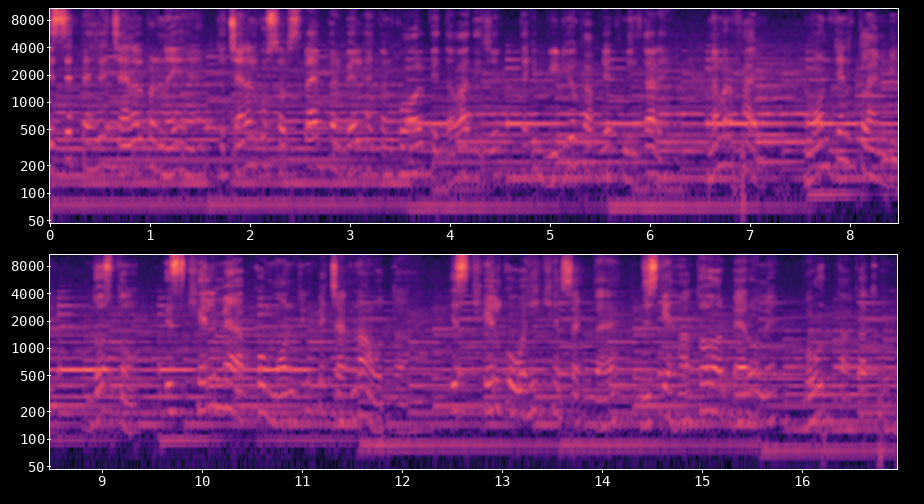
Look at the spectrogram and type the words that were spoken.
इससे पहले चैनल पर नए हैं तो चैनल को सब्सक्राइब कर बेल आइकन को ऑल पे दबा दीजिए, ताकि वीडियो का अपडेट मिलता रहे। नंबर फाइव माउंटेन क्लाइंबिंग दोस्तों, इस खेल में आपको माउंटेन पे चढ़ना होता है। इस खेल को वही खेल सकता है जिसके हाथों और पैरों में बहुत ताकत हो।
